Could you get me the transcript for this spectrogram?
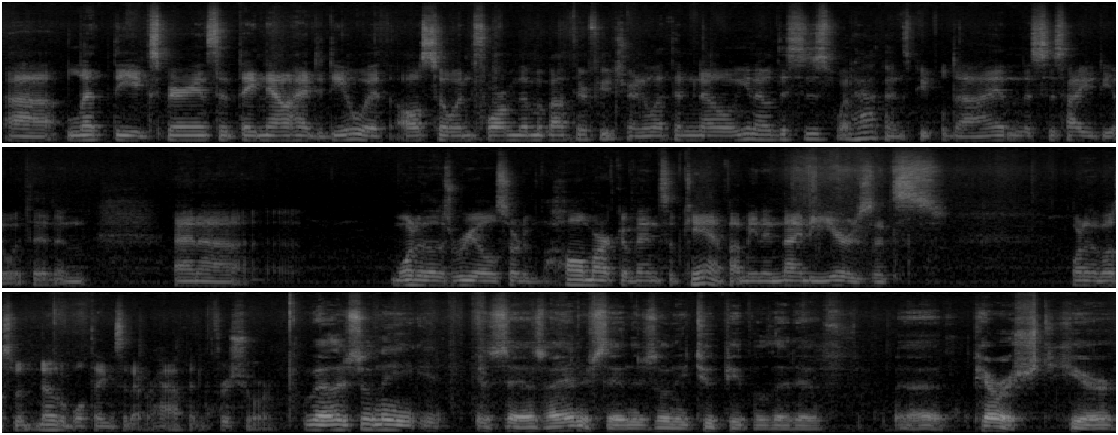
uh, let the experience that they now had to deal with also inform them about their future and let them know, you know, this is what happens. People die, and this is how you deal with it. And and uh, one of those real sort of hallmark events of camp. I mean, in ninety years, it's one of the most notable things that ever happened for sure. Well, there's only, as, I understand, there's only two people that have uh, perished here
